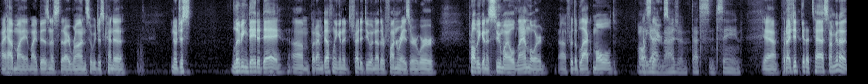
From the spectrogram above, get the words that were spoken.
I have my my business that I run. So we just kind of, you know, just living day to day. Um, but I'm definitely going to try to do another fundraiser. We're probably going to sue my old landlord uh, for the black mold. That's yeah, I imagine that's insane. Yeah, but I did get a test. I'm gonna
